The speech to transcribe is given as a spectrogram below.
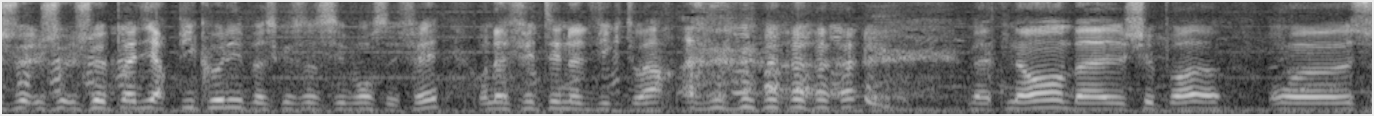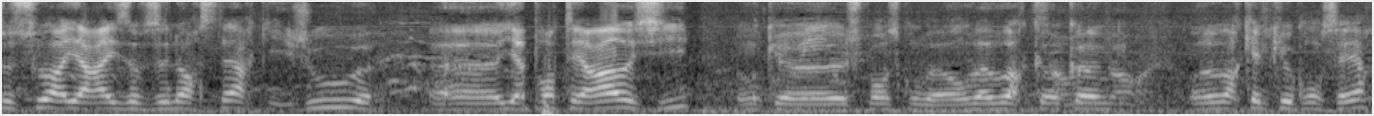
Je, veux- je veux- je veux pas dire picoler parce que ça c'est bon, c'est fait. On a fêté notre victoire. Maintenant, bah, je sais pas. on, euh, ce soir, il y a Rise of the North Star qui joue. euh, Il y a Pantera aussi. Donc, euh, je pense qu'on va, on va voir quand quand même, on va voir quelques concerts.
